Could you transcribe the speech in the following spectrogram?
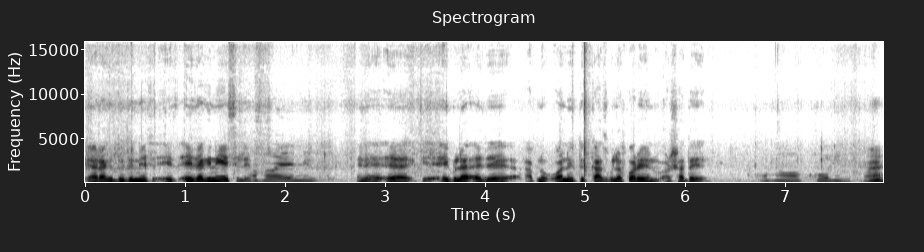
এর আগে দুদিন নিয়েছে এই- জায়গায় নিয়েছিলেন? এগুলা এই যে আপনি অনৈতিক কাজগুলো করেন ওর সাথে? হ্যাঁ?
